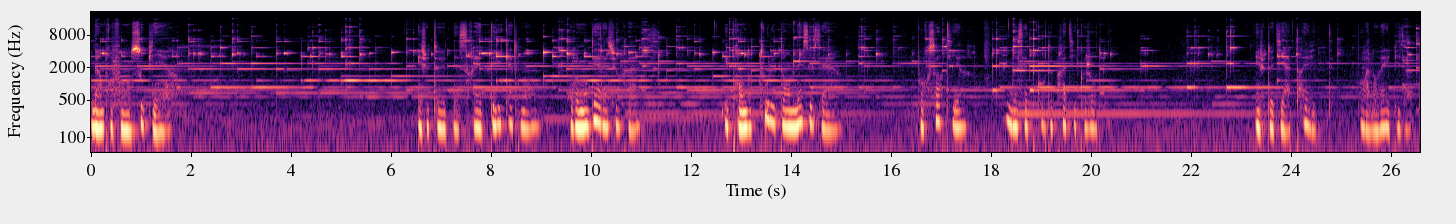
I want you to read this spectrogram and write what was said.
d'un profond soupir. Et je te laisserai délicatement remonter à la surface et prendre tout le temps nécessaire pour sortir de cette courte pratique aujourd'hui. Et je te dis à très vite pour un nouvel épisode.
